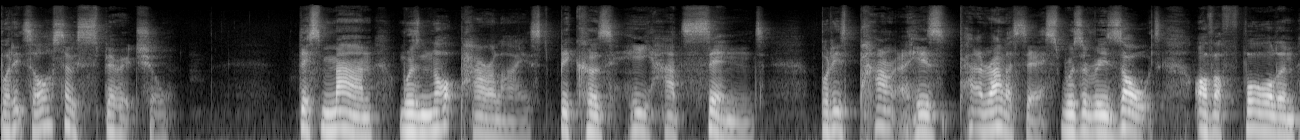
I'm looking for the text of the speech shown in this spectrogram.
but it's also spiritual. This man was not paralyzed because he had sinned, but his, par- his paralysis was a result of a fallen,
